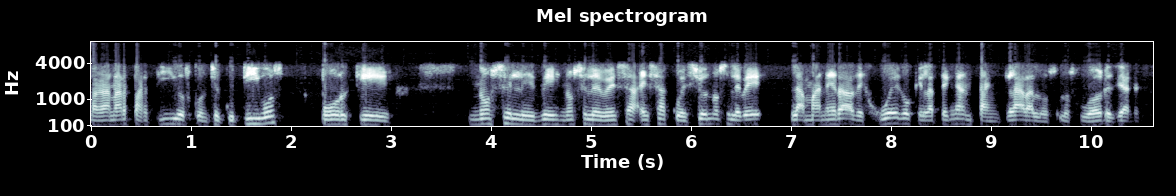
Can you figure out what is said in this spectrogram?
va a ganar partidos consecutivos, porque no se le ve, no se le ve esa, esa cohesión, no se le ve la manera de juego que la tengan tan clara los, los jugadores ya en este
